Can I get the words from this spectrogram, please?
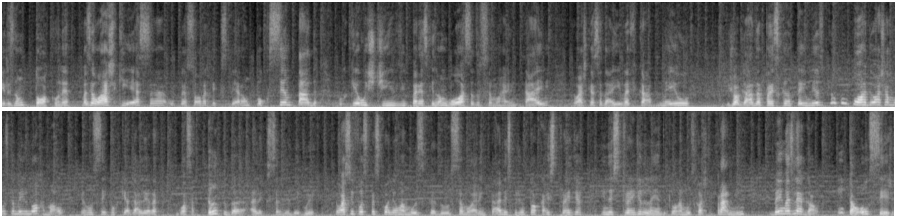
que eles não tocam, né? Mas eu acho que essa o pessoal vai ter que esperar um pouco sentada, porque o Steve parece que não gosta do Samurai in Time. Eu acho que essa daí vai ficar meio jogada para escanteio mesmo, que eu concordo, eu acho a música meio normal. Eu não sei porque a galera gosta tanto da Alexander the Great. Eu acho que se fosse para escolher uma música do Somewhere in Time, eles podiam tocar Stranger in a Strange Land, que é uma música, eu acho que para mim, bem mais legal. Então, ou seja,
